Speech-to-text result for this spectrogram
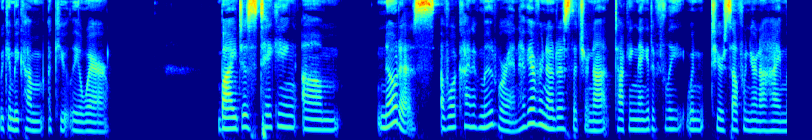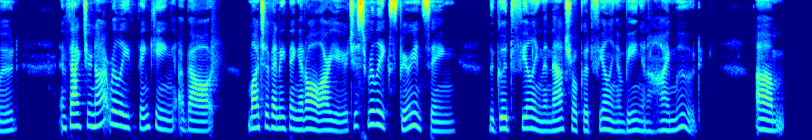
we can become acutely aware by just taking um, notice of what kind of mood we're in. Have you ever noticed that you're not talking negatively when to yourself when you're in a high mood? In fact, you're not really thinking about much of anything at all, are you? You're just really experiencing the good feeling, the natural good feeling of being in a high mood. Um,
